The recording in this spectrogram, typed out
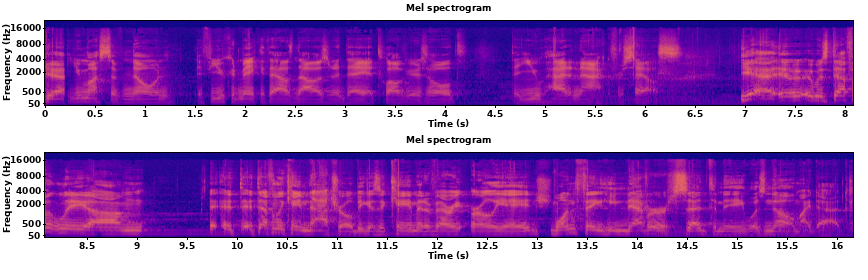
yeah. you must have known if you could make a thousand dollars in a day at 12 years old, that you had a knack for sales. Yeah, it, it was definitely. Um, it, it, definitely came natural because it came at a very early age. One thing he never said to me was no, my dad.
